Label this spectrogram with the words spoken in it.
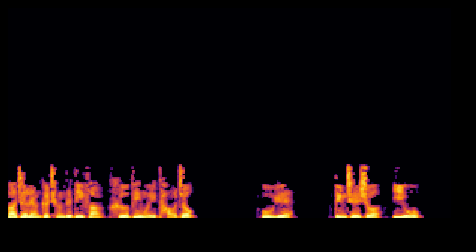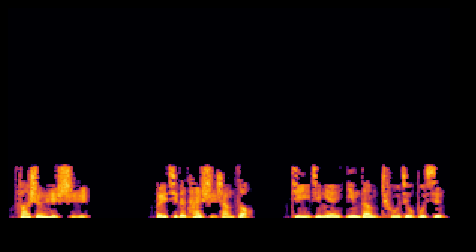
把这两个城的地方合并为陶州。五月丙辰朔遗物发生日时，北齐的太史上奏提议今年应当除旧布新。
